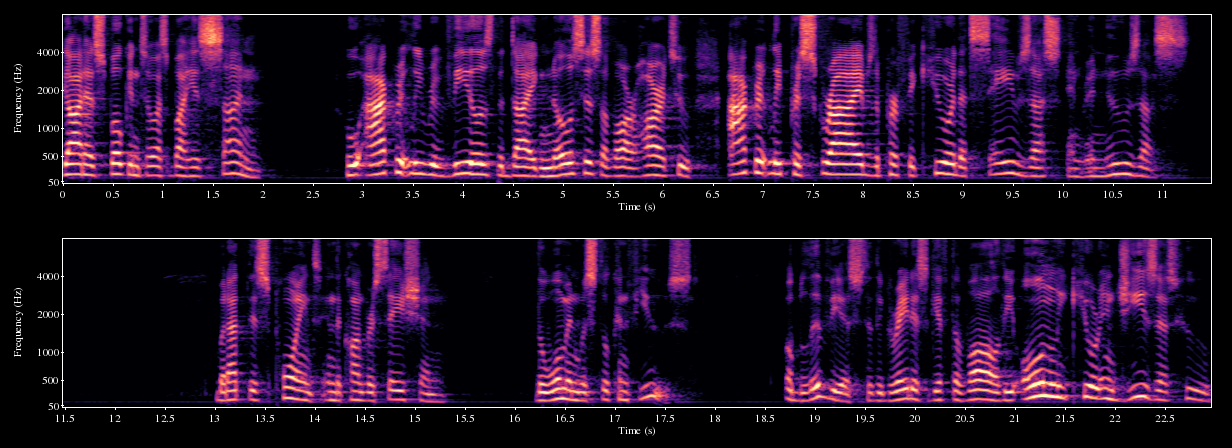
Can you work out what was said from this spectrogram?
God has spoken to us by His Son, who accurately reveals the diagnosis of our hearts, who accurately prescribes the perfect cure that saves us and renews us. But at this point in the conversation, the woman was still confused, oblivious to the greatest gift of all, the only cure in Jesus, who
